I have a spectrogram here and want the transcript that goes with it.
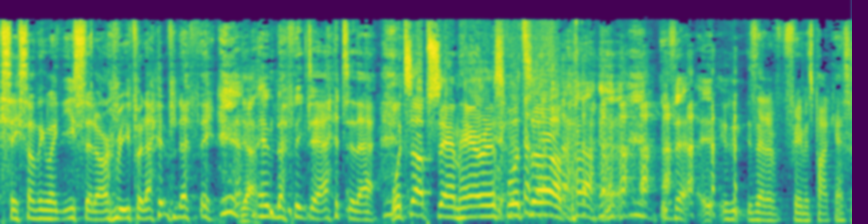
say something like you said, Armie, but I have nothing. I have nothing to add to that. What's up, Sam Harris? What's up? Is that is that a famous podcast?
